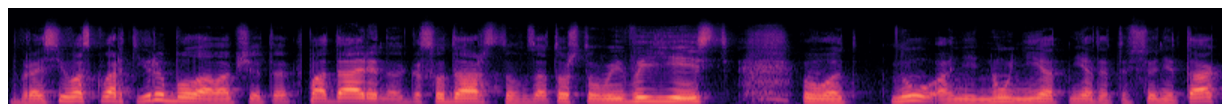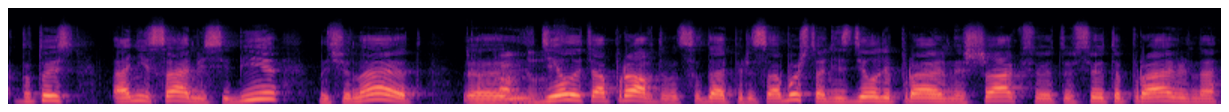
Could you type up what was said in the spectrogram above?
В России у вас квартира была вообще-то подарена государством за то, что вы, вы есть, вот. Ну, они, ну нет, нет, это все не так. Ну, то есть они сами себе начинают Э, делать, оправдываться, да, перед собой, что они сделали правильный шаг, все это, все это правильно,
